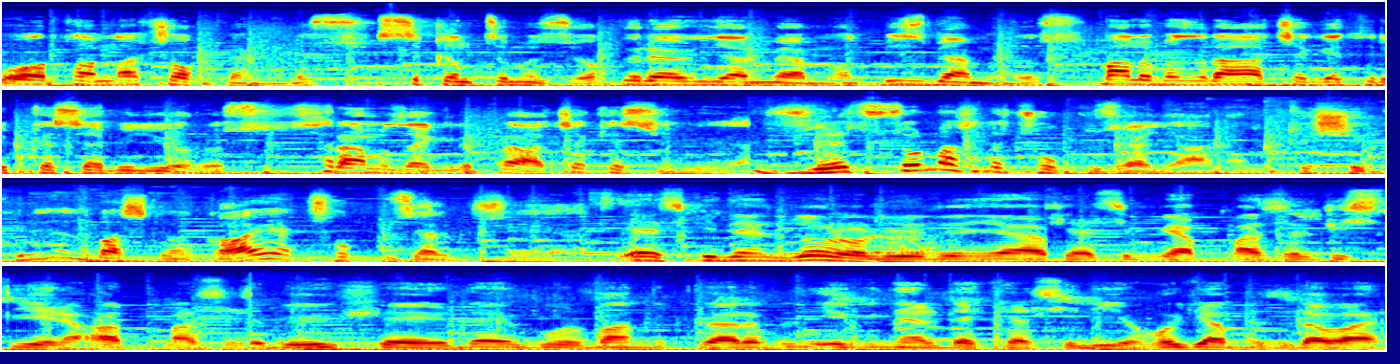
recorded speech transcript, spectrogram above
Bu ortamdan çok memnunuz. Sıkıntımız yok. Görevliler memnun, biz memnunuz. Malımızı rahatça getirip kesebiliyoruz. Sıramıza girip rahatça kesiliyor yani. Ücretsiz olması da çok güzel yani. Teşekkür ederiz başkanım. Gayet çok güzel bir şey yani. Eskiden zor oluyordu ya kesim yapması, pisliğini atması. Büyükşehir'de kurbanlıklarımız emin elde kesiliyor. Hocamız da var,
